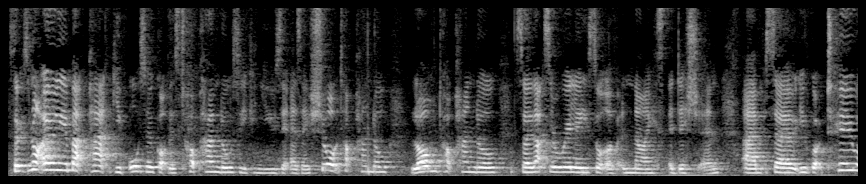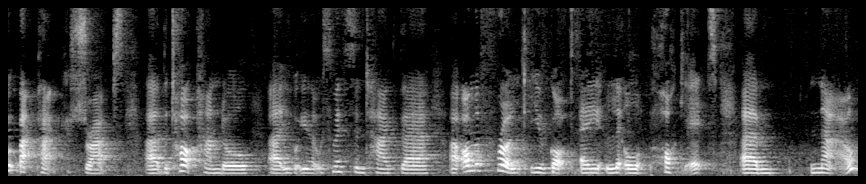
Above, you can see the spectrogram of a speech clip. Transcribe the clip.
So it's not only a backpack, you've also got this top handle so you can use it as a short top handle, long top handle. So that's a really sort of nice addition. Um, so you've got two backpack straps uh, the top handle, uh, you've got your little Smythson tag there. Uh, on the front, you've got a little pocket. Um, now,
